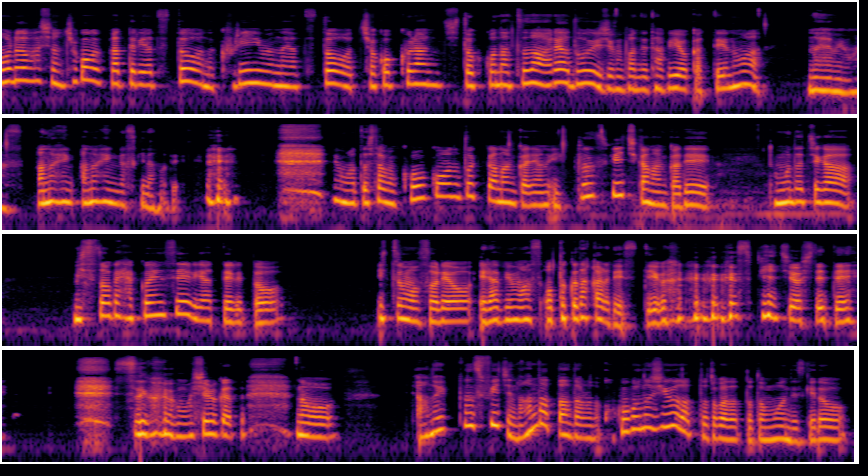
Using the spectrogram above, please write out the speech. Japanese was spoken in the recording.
オールドファッションチョコがかかってるやつと、あの、クリームのやつと、チョコクランチとココナッツのあれはどういう順番で食べようかっていうのは悩みます。あの辺、あの辺が好きなので。でも私多分高校の時かなんかにあの1分スピーチかなんかで友達がミスドが100円セールやってるといつもそれを選びます。お得だからですっていう スピーチをしてて すごい面白かったのをあの1分スピーチ何だったんだろうな？国語の授業だったとかだったと思うんですけど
